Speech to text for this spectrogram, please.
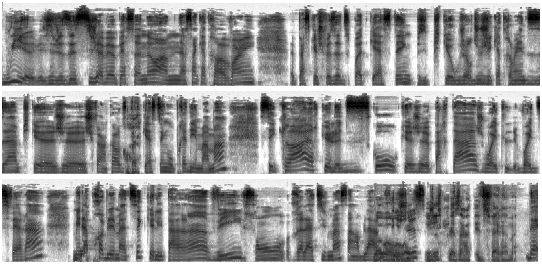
oui, euh, je veux dire, si j'avais un persona en 1980, euh, parce que je faisais du podcasting, puis, puis qu'aujourd'hui j'ai 90 ans, puis que je, je fais encore du podcasting auprès des mamans, c'est clair que le discours que je partage va être, va être différent, mais la problématique que les parents vivent sont relativement semblables. c'est juste, juste présenté différemment. Ben,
